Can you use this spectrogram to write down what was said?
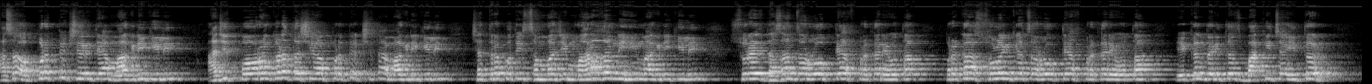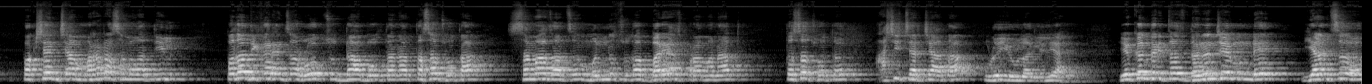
असं अप्रत्यक्षरित्या मागणी केली. अजित पवारांकडे तशी अप्रत्यक्षता मागणी केली. छत्रपती संभाजी महाराजांनी ही मागणी केली. सुरेश धसांचा रोग त्याच प्रकारे होता. प्रकाश सोळंक्याचा रोग त्याच प्रकारे होता. एकंदरीतच बाकीच्या इतर पक्षांच्या मराठा समाजातील पदाधिकाऱ्यांचा रोग सुद्धा बोलताना तसाच होता. समाजाचं म्हणणं सुद्धा बऱ्याच प्रमाणात तसंच होतं अशी चर्चा आता पुढे येऊ लागलेली आहे. एकंदरीतच धनंजय मुंडे यांचं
